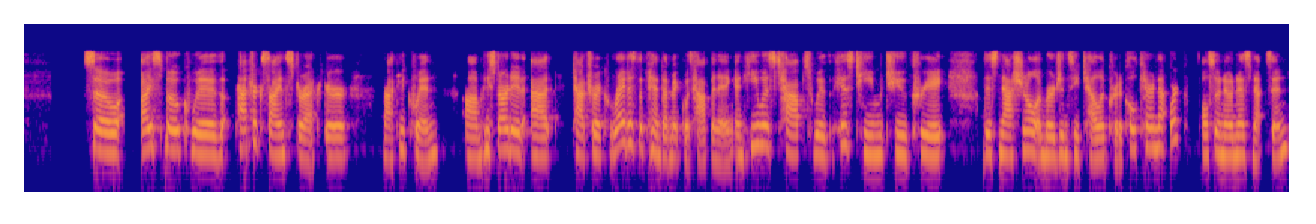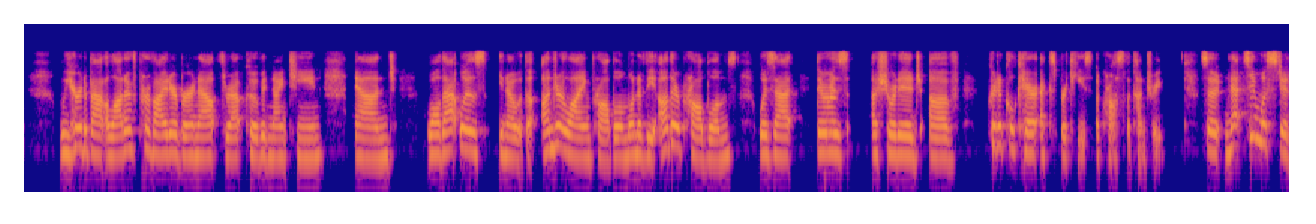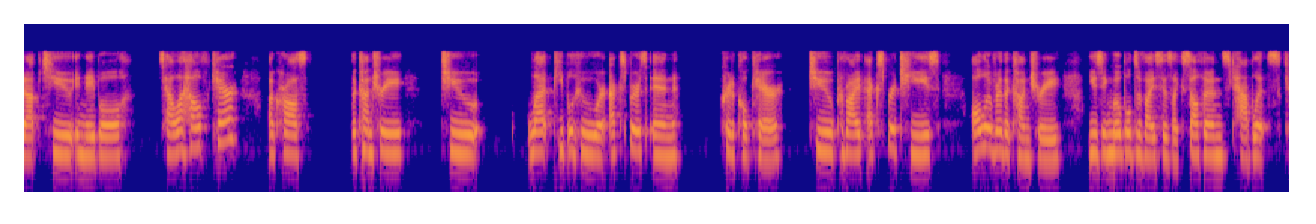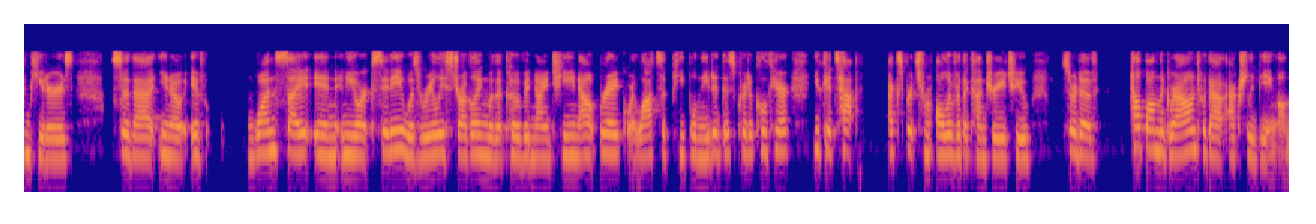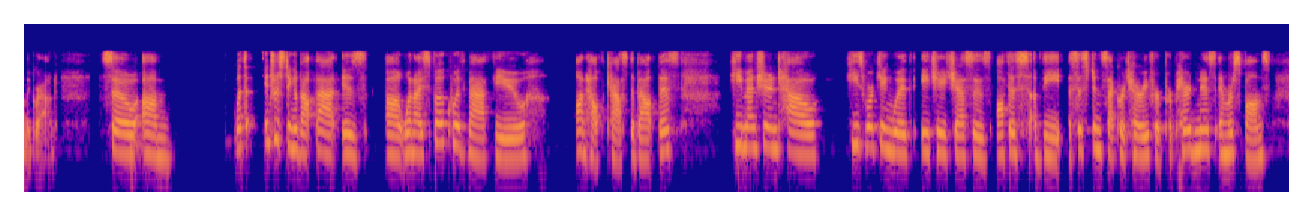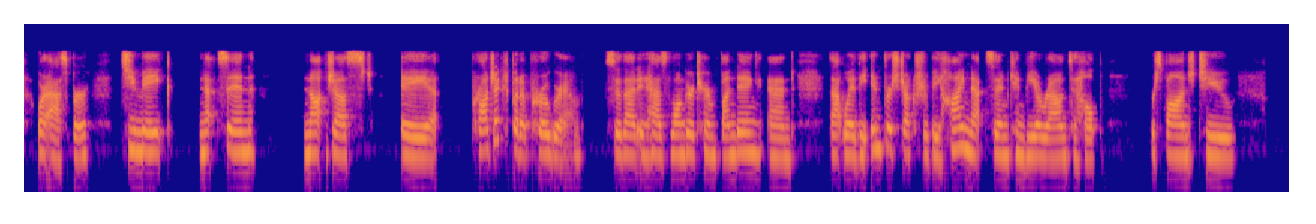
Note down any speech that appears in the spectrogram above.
So I spoke with TATRC Science Director Matthew Quinn, um, who started at TATRC right as the pandemic was happening. And he was tapped with his team to create this National Emergency Telecritical Care Network, also known as NETCCN. We heard about a lot of provider burnout throughout COVID 19 and while that was you know the underlying problem one of the other problems was that there was a shortage of critical care expertise across the country. So NETCCN was stood up to enable telehealth care across the country to let people who were experts in critical care to provide expertise all over the country using mobile devices like cell phones, tablets, computers, so that, you know, if one site in New York City was really struggling with a COVID 19 outbreak where lots of people needed this critical care, you could tap experts from all over the country to sort of help on the ground without actually being on the ground. So, um, what's interesting about that is uh, when I spoke with Matthew on HealthCast about this, he mentioned how he's working with HHS's Office of the Assistant Secretary for Preparedness and Response, or ASPR, to make NETCCN not just a project, but a program so that it has longer term funding and that way the infrastructure behind NETCCN can be around to help respond to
